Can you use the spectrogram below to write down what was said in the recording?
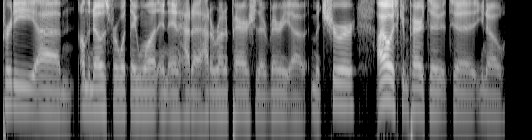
pretty um, on the nose for what they want and, and how to how to run a parish. They're very uh, mature. I always compare it to to you know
